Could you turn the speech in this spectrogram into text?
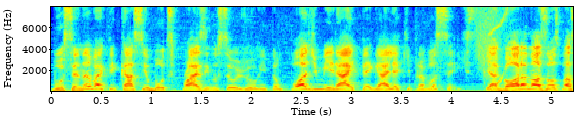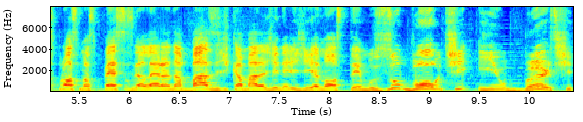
você não vai ficar sem o Bolt Spryzen no seu jogo, então pode mirar e pegar ele aqui para vocês. E agora nós vamos para as próximas peças, galera, na base de camada de de energia nós temos o Bolt e o Burst.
